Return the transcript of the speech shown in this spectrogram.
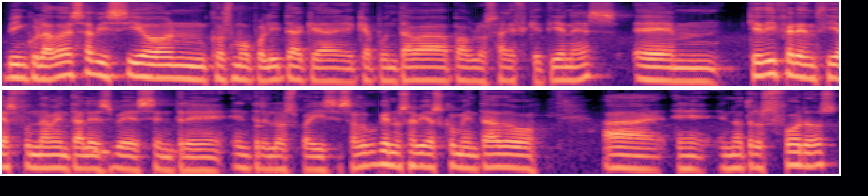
Vinculado a esa visión cosmopolita que, apuntaba Pablo Sáez que tienes, em, ¿qué diferencias fundamentales ves entre, entre, los países? Algo que nos habías comentado ah, eh, en otros foros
